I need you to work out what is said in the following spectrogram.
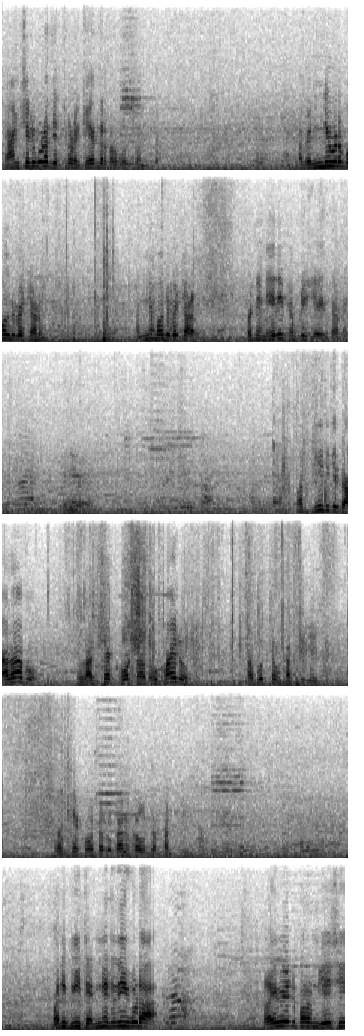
శాంక్షన్ కూడా తెచ్చుకోవడం కేంద్ర ప్రభుత్వంతో అవన్నీ కూడా మొదలు పెట్టాడు. అన్నీ మొదలు పెట్టాడు. కొన్ని నేరీ కంప్లీట్ చేయించాడు ఆయన. మరి దీనికి దాదాపు లక్ష కోట్ల రూపాయలు ప్రభుత్వం ఖర్చు చేసింది లక్ష కోట్ల రూపాయలు ప్రభుత్వం ఖర్చు చేసి. మరి వీటన్నిటినీ కూడా ప్రైవేటు పరం చేసి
